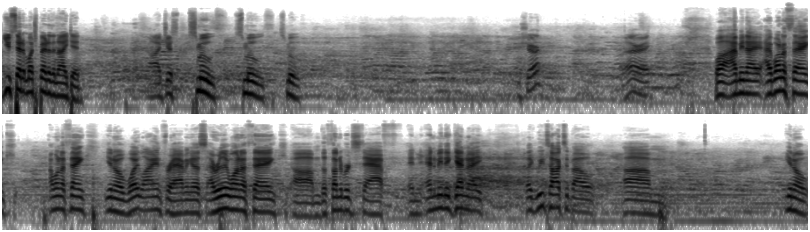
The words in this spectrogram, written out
you said it much better than I did. Uh, just smooth, smooth, smooth. You sure? All right. Well, I mean, I, I want to thank I want to thank you know White Lion for having us. I really want to thank um, the Thunderbird staff, and and I mean again, I like we talked about, um, you know,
